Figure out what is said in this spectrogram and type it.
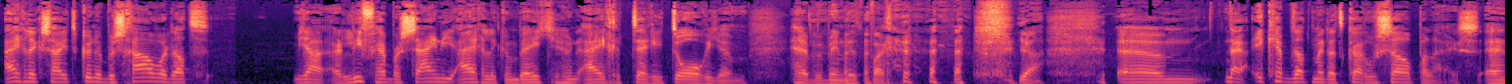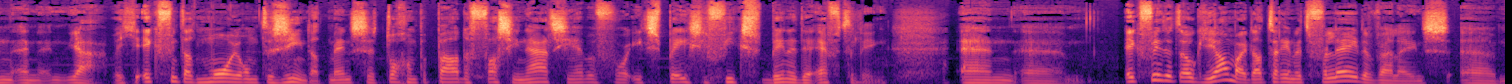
eigenlijk zou je het kunnen beschouwen dat ja, er liefhebbers zijn die eigenlijk een beetje hun eigen territorium hebben binnen het park. ja. Ehm, nou ja, ik heb dat met het Carouselpaleis. En, en, en ja, weet je, ik vind dat mooi om te zien. Dat mensen toch een bepaalde fascinatie hebben voor iets specifieks binnen de Efteling. En ehm, ik vind het ook jammer dat er in het verleden wel eens, ehm,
